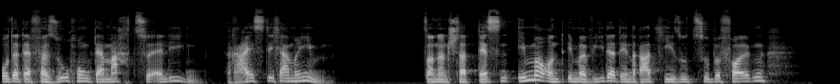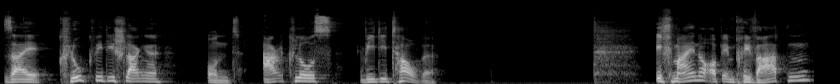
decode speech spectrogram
oder der Versuchung der Macht zu erliegen. Reiß dich am Riemen. Sondern stattdessen immer und immer wieder den Rat Jesu zu befolgen, sei klug wie die Schlange und arglos wie die Taube. Ich meine, ob im privaten,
